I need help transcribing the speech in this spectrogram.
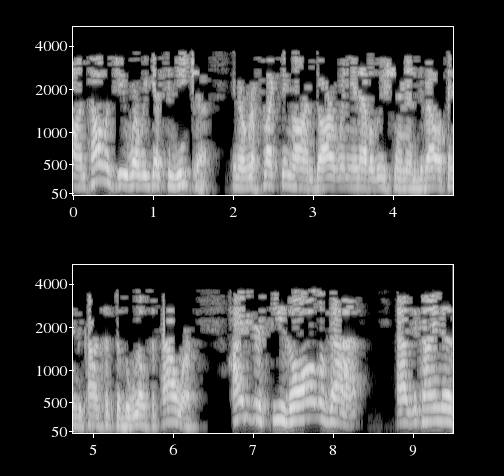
ontology where we get to Nietzsche, you know, reflecting on Darwinian evolution and developing the concept of the will to power. Heidegger sees all of that as a kind of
